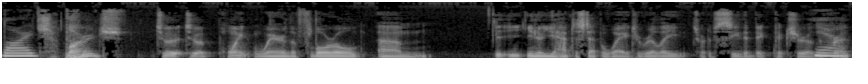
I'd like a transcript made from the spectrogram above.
Large. Large to, a- to a point where the floral, um, you know, you have to step away to really sort of see the big picture of the Yeah. print,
